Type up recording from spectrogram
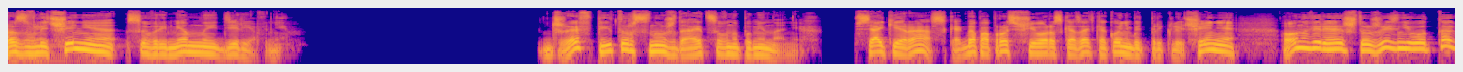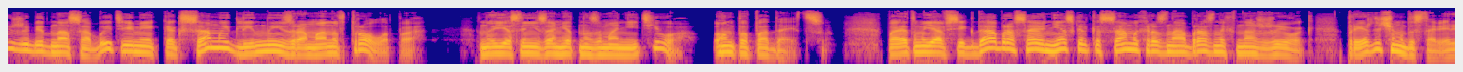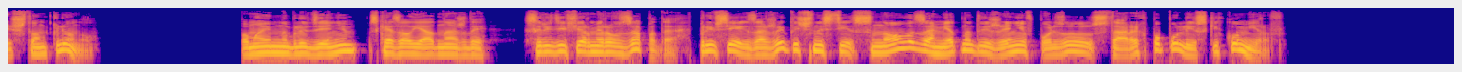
Развлечения современной деревни Джефф Питерс нуждается в напоминаниях. Всякий раз, когда попросишь его рассказать какое-нибудь приключение, он уверяет, что жизнь его так же бедна событиями, как самый длинный из романов Троллопа. Но если незаметно заманить его, он попадается. Поэтому я всегда бросаю несколько самых разнообразных наживок, прежде чем удостоверюсь, что он клюнул. «По моим наблюдениям», — сказал я однажды, Среди фермеров Запада, при всей их зажиточности, снова заметно движение в пользу старых популистских кумиров.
